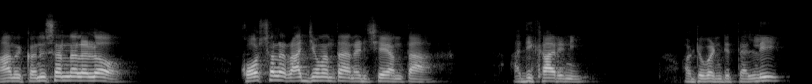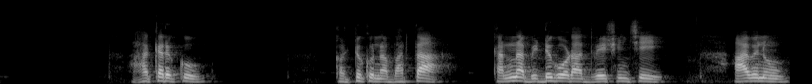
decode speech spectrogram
ఆమె కనుసన్నలలో కోసల రాజ్యమంతా నడిచే అంత అధికారిని అటువంటి తల్లి ఆఖరకు కట్టుకున్న భర్త కన్న బిడ్డ కూడా ద్వేషించి ఆమెను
